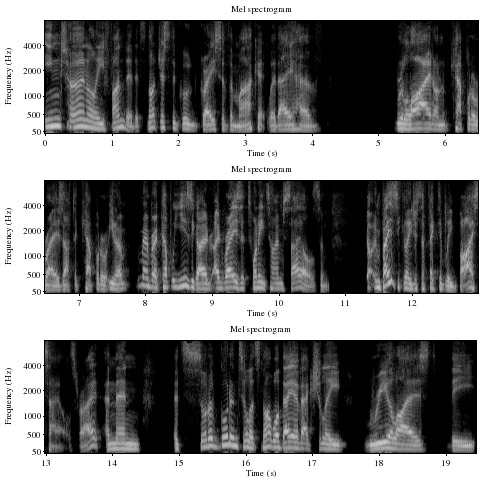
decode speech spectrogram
internally funded. It's not just the good grace of the market where they have relied on capital raise after capital. You know, remember a couple of years ago, I'd, I'd raise at 20 times sales and, and basically just effectively buy sales, right? And then it's sort of good until it's not. Well, they have actually realized the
